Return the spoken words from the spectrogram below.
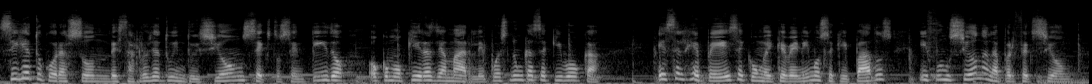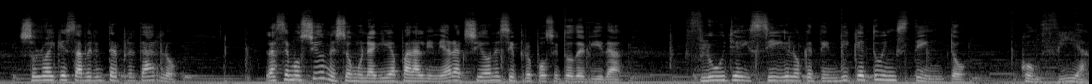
Sigue a tu corazón, desarrolla tu intuición, sexto sentido o como quieras llamarle, pues nunca se equivoca. Es el GPS con el que venimos equipados y funciona a la perfección. Solo hay que saber interpretarlo. Las emociones son una guía para alinear acciones y propósito de vida. Fluye y sigue lo que te indique tu instinto. Confía.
